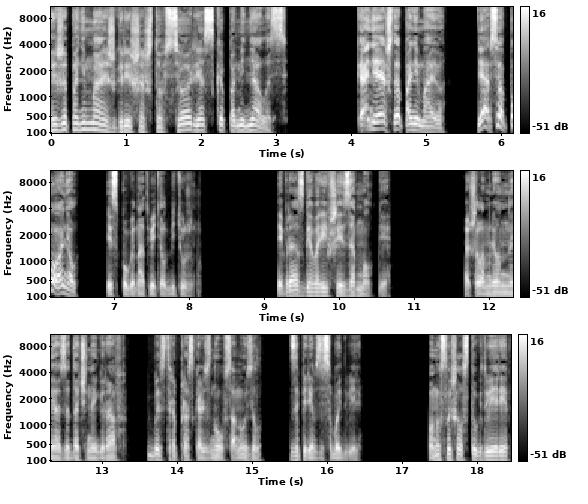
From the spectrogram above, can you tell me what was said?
«Ты же понимаешь, Гриша, что все резко поменялось». «Конечно, понимаю. «Я все понял», — испуганно ответил Бетюжин. И враз говорившие замолкли. Ошеломленный озадаченный граф быстро проскользнул в санузел, заперев за собой дверь. Он услышал стук двери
